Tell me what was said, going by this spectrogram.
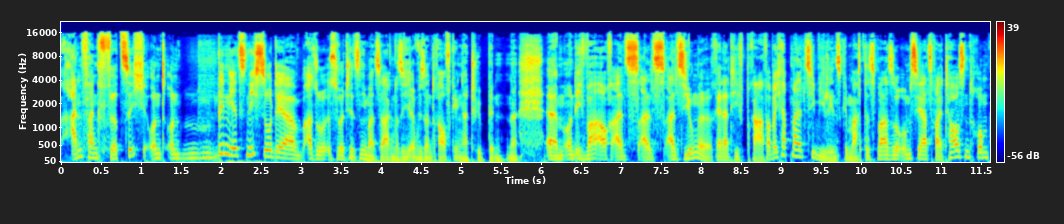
Anfang 40 und, und bin jetzt nicht so der, also es wird jetzt niemand sagen, dass ich irgendwie so ein Draufgänger-Typ bin. Ne? Ähm, und ich war auch als, als, als Junge relativ brav. Aber ich habe mal Zivildienst gemacht. Das war so ums Jahr 2000 rum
